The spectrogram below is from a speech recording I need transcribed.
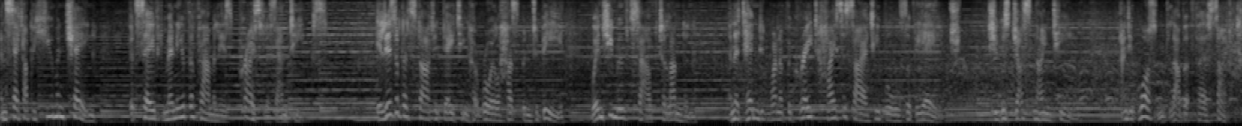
and set up a human chain that saved many of the family's priceless antiques. Elizabeth started dating her royal husband-to-be when she moved south to London and attended one of the great high society balls of the age. She was just 19, and it wasn't love at first sight.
